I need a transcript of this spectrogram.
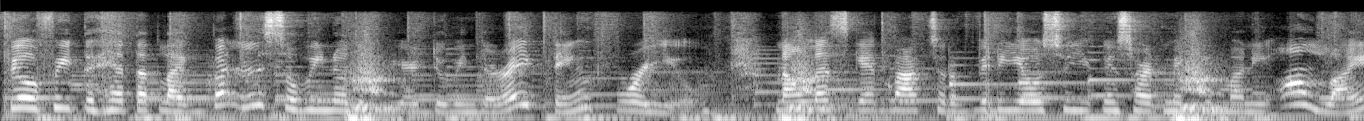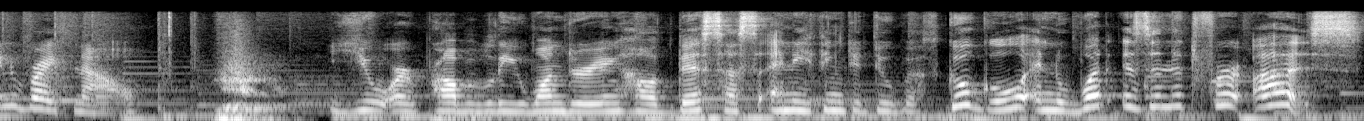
feel free to hit that like button so we know that we are doing the right thing for you. Now let's get back to the video so you can start making money online right now. You are probably wondering how this has anything to do with Google and what is in it for us.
